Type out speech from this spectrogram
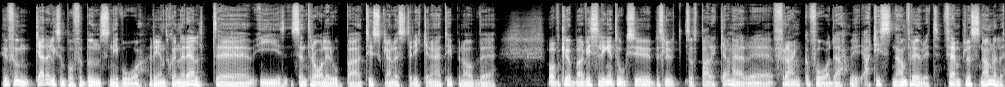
hur funkar det liksom på förbundsnivå rent generellt eh, i Centraleuropa, Tyskland, Österrike, den här typen av, eh, av klubbar? Visserligen togs ju beslutet att sparka den här eh, Franco Foda, artistnamn för övrigt, fem plus-namn eller?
